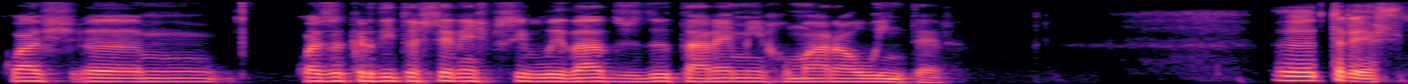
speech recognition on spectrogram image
quais, quais acreditas serem as possibilidades de Taremi rumar ao Inter? 3.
